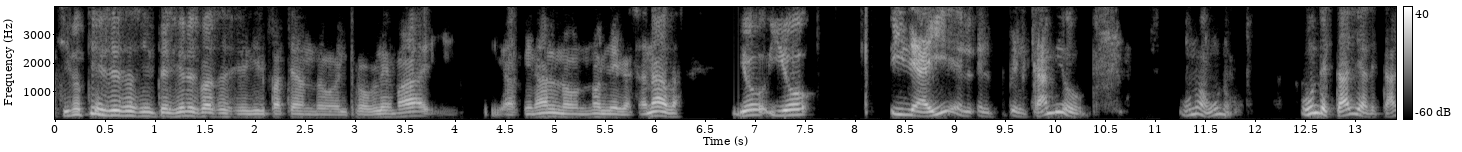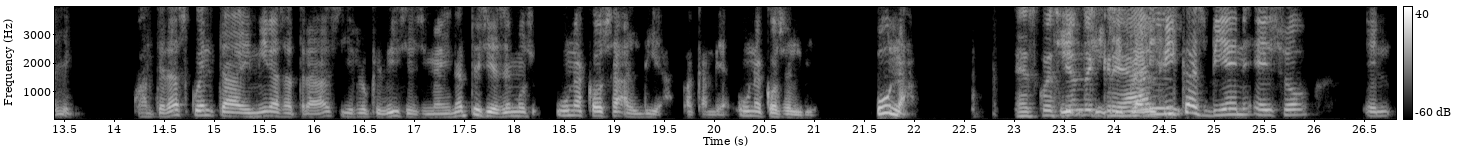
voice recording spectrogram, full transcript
si no tienes esas intenciones, vas a seguir pateando el problema y, y al final no, no llegas a nada. Yo, yo, y de ahí el, el, el cambio, uno a uno, un detalle a detalle. Cuando te das cuenta y miras atrás, y es lo que dices, imagínate si hacemos una cosa al día para cambiar, una cosa al día. Una. Es cuestión Si, de si, si crear, planificas bien eso, en,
